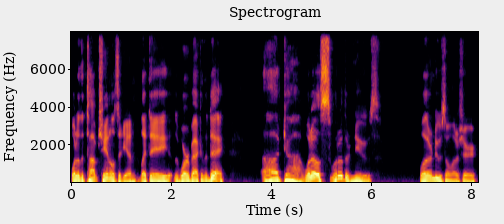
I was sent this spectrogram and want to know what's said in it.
one of the top channels again, like they were back in the day. Uh. What else? What other news? What other news I want to share?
